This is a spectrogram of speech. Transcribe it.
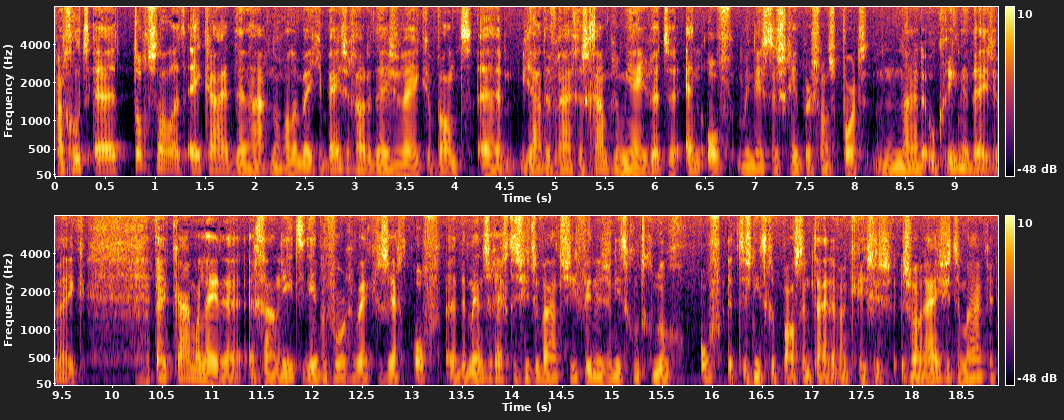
Maar goed, eh, toch zal het EK Den Haag nog wel een beetje bezighouden deze week. Want eh, ja, de vraag is, gaan premier Rutte en of minister Schippers van Sport... naar de Oekraïne deze week... Uh, Kamerleden gaan niet. Die hebben vorige week gezegd... of uh, de mensenrechten situatie vinden ze niet goed genoeg... of het is niet gepast in tijden van crisis zo'n reisje te maken.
